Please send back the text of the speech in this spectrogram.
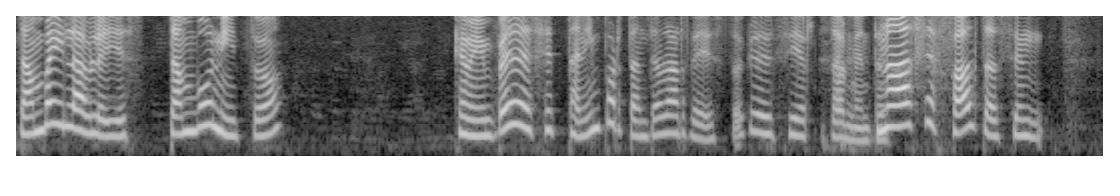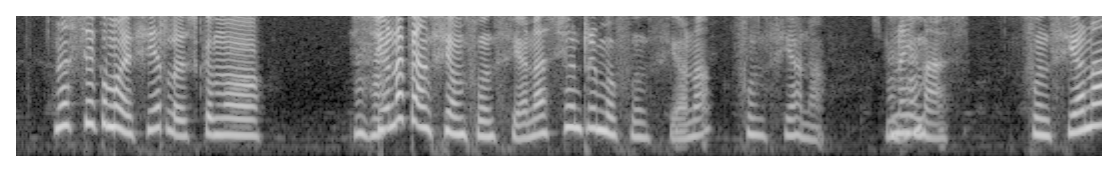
tan bailable y es tan bonito que a mí me parece tan importante hablar de esto. Quiero decir, Totalmente. no hace falta. sen- no sé cómo decirlo. Es como. Si una canción funciona, si un ritmo funciona, funciona. No hay más. Funciona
